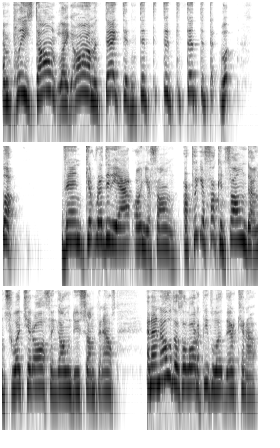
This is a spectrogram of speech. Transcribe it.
And please don't like, oh, I'm addicted. Look, then get rid of the app on your phone or put your fucking phone down, switch it off, and go and do something else. And I know there's a lot of people out there kind of,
